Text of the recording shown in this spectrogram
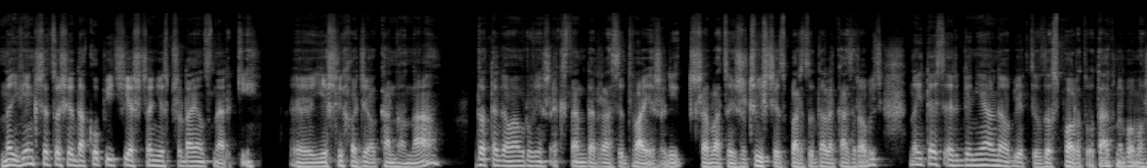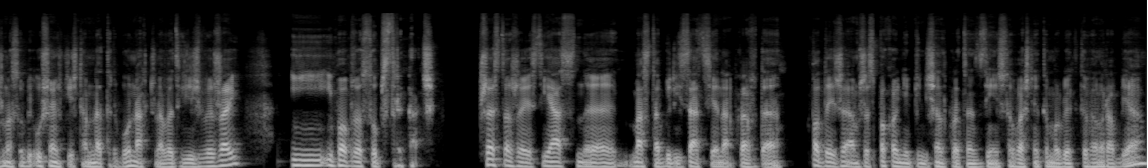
największe, co się da kupić, jeszcze nie sprzedając nerki, y, jeśli chodzi o Canona. Do tego mam również extender razy dwa, jeżeli trzeba coś rzeczywiście z bardzo daleka zrobić. No i to jest genialny obiektyw do sportu, tak? No bo można sobie usiąść gdzieś tam na trybunach, czy nawet gdzieś wyżej i, i po prostu pstrykać. Przez to, że jest jasny, ma stabilizację, naprawdę podejrzewam, że spokojnie 50% zdjęć to właśnie tym obiektywem robię.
